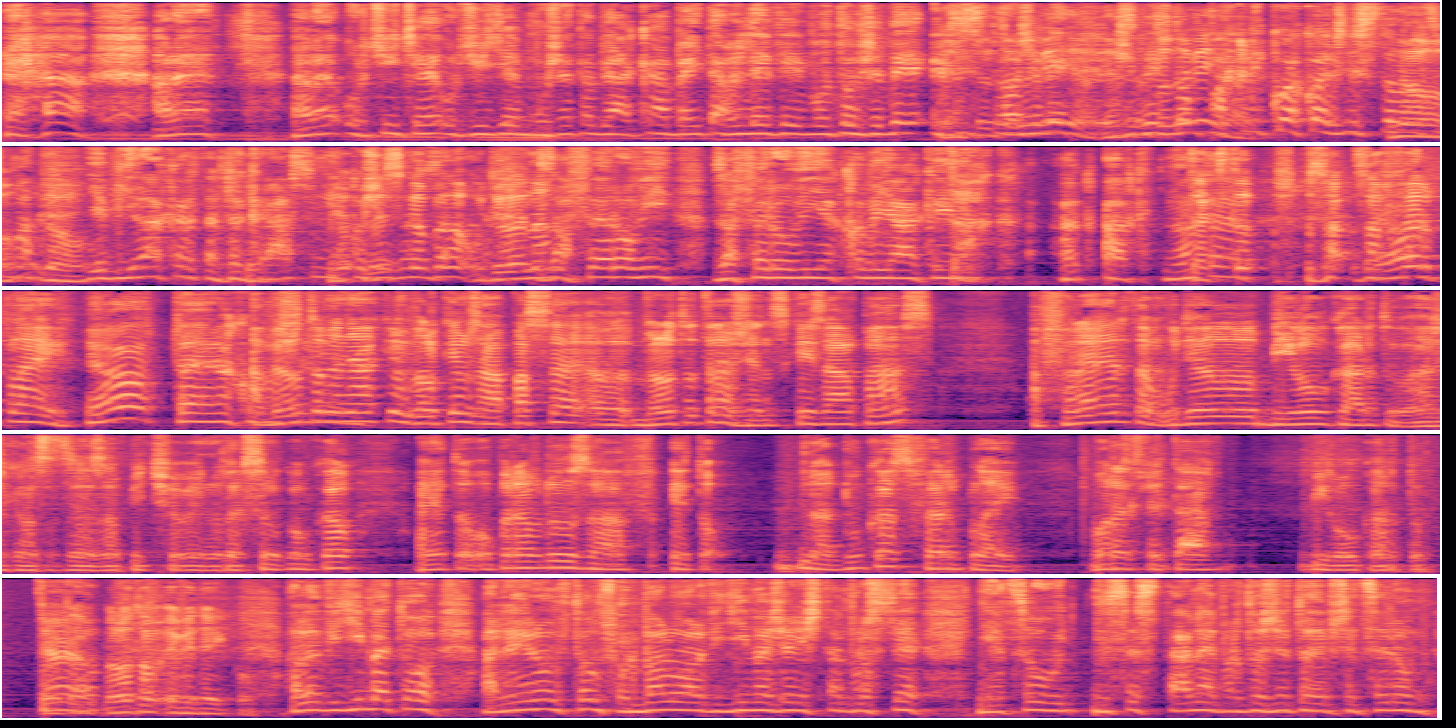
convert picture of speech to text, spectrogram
ale, ale určitě, určitě může tam nějaká být, ale nevím o tom, že by existoval, že by, že by v tom pakliku jako existoval, no, no. je bílá karta, to je krásný, no, jako, že za, byla udělena... za férový, za férový jako by nějaký tak. akt. No, tak to, za, za jo, fair play. Jo, to je jako... A bylo to na nějakém velkém zápase, eh, bylo to teda ženský zápas, a frajer tam udělal bílou kartu. A já říkám, co to je za pičovinu. Tak jsem koukal a je to opravdu za, je to na důkaz fair play. Borec vytáhl bílou kartu. Bylo, tam, bylo tam i videjku. Ale vidíme to, a nejenom v tom fotbalu, ale vidíme, že když tam prostě něco se stane, protože to je přece jenom uh,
